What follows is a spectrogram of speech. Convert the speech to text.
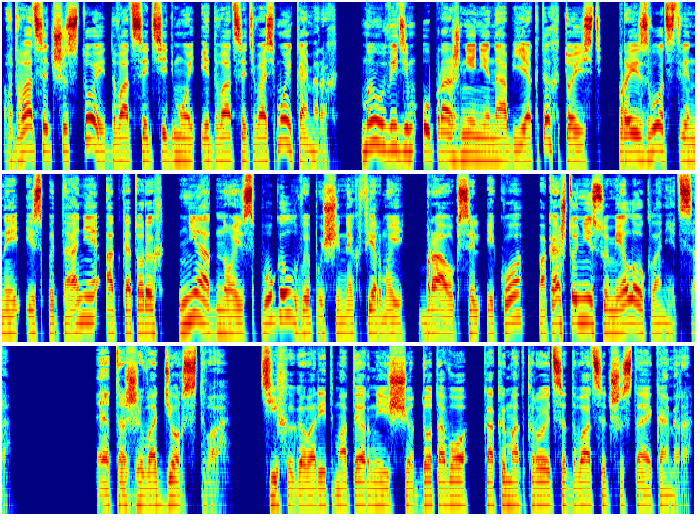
В 26, 27 и 28 камерах мы увидим упражнения на объектах, то есть производственные испытания, от которых ни одно из пугал, выпущенных фирмой Брауксель и Ко, пока что не сумело уклониться. «Это живодерство», — тихо говорит Матерни еще до того, как им откроется 26-я камера.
